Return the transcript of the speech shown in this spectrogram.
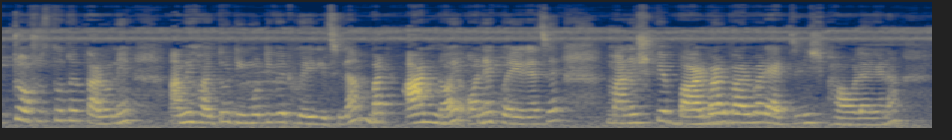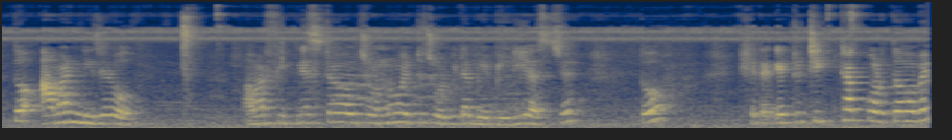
একটু অসুস্থতার কারণে আমি হয়তো ডিমোটিভেট হয়ে গেছিলাম বাট আর নয়, অনেক হয়ে গেছে। মানুষকে বারবার বারবার এক জিনিস ভালো লাগে না। তো আমার নিজেরও, আমার ফিটনেসটার জন্য একটু চর্বিটা বেরিয়ে আসছে। তো সেটাকে একটু ঠিকঠাক করতে হবে,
